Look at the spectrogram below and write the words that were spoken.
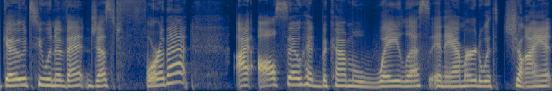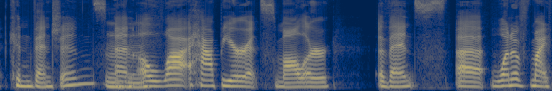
go to an event just for that, I also had become way less enamored with giant conventions mm-hmm. and a lot happier at smaller events. Uh, one of my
